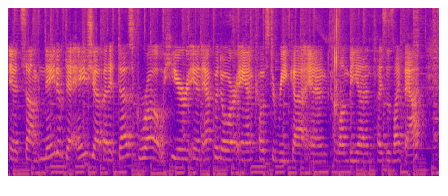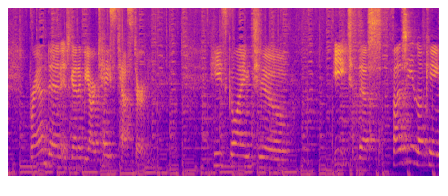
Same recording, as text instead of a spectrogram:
It's um, native to Asia, but it does grow here in Ecuador and Costa Rica and Colombia and places like that. Brandon is going to be our taste tester. He's going to eat this fuzzy looking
